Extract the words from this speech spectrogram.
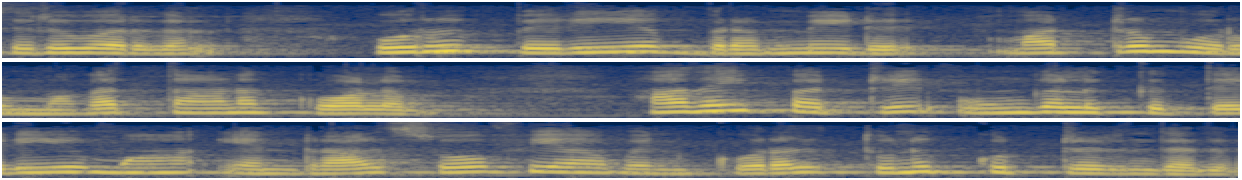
சிறுவர்கள் ஒரு பெரிய பிரமிடு மற்றும் ஒரு மகத்தான கோலம் அதை பற்றி உங்களுக்கு தெரியுமா என்றால் சோஃபியாவின் குரல் துணுக்குற்றிருந்தது.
